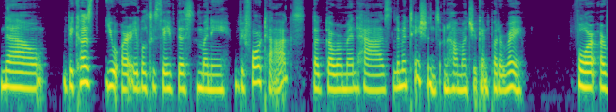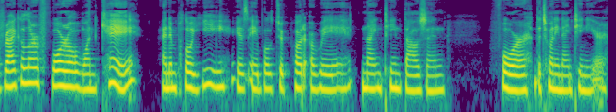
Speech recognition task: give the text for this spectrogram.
Now, because you are able to save this money before tax, the government has limitations on how much you can put away. For a regular 401k, an employee is able to put away 19,000 for the 2019 year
